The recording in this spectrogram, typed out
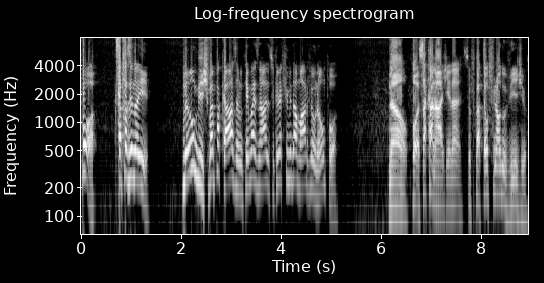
Pô, o que você tá fazendo aí? Não, bicho, vai pra casa, não tem mais nada. Isso aqui não é filme da Marvel, não, pô. Não, pô, é sacanagem, né? Se eu ficar até o final do vídeo,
